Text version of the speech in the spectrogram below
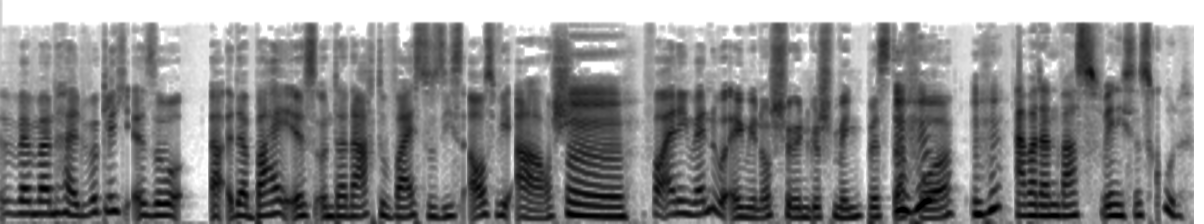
wenn man halt wirklich äh, so äh, dabei ist und danach du weißt, du siehst aus wie Arsch. Hm. Vor allen Dingen, wenn du irgendwie noch schön geschminkt bist davor. Mhm. Aber dann war's wenigstens gut,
